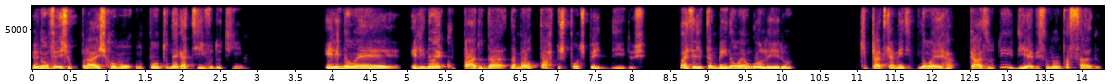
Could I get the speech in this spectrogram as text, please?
Eu não vejo o Praz como um ponto negativo do time ele não é ele não é culpado da, da maior parte dos pontos perdidos, mas ele também não é um goleiro que praticamente não erra, caso de, de Everson no ano passado.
